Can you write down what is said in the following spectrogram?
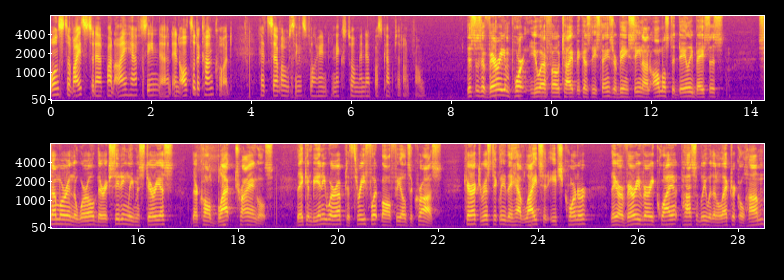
owns the rights to that, but I have seen that. And also the Concorde had several things flying next to him, and that was captured on film. This is a very important UFO type because these things are being seen on almost a daily basis somewhere in the world. They're exceedingly mysterious. They're called black triangles. They can be anywhere up to three football fields across. Characteristically, they have lights at each corner. They are very, very quiet, possibly with an electrical hum.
